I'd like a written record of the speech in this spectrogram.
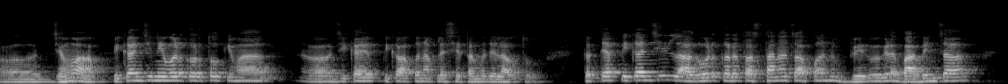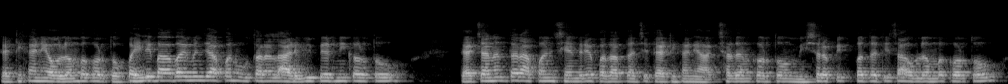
जेव्हा पिकांची निवड करतो किंवा जी काय पिकं आपण आपल्या शेतामध्ये लावतो तर त्या पिकांची लागवड करत असतानाच आपण वेगवेगळ्या बाबींचा त्या ठिकाणी अवलंब करतो. पहिली बाब आहे म्हणजे आपण उताराला आडवी पेरणी करतो. त्याच्यानंतर आपण सेंद्रिय पदार्थाचे त्या ठिकाणी आच्छादन करतो मिश्र पीक पद्धतीचा अवलंब करतो.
